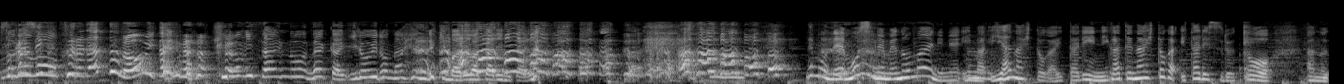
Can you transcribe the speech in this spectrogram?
うそれもそれだったの？みたいな。ひろみさんのなんかいろいろな遍歴丸分かりみたいな。で もねもしね目の前にね今嫌な人がいたり苦手な人がいたりするとあの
